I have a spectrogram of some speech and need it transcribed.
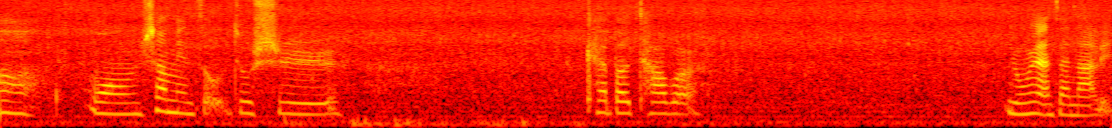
啊，往上面走就是 Cable Tower，永远在那里，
